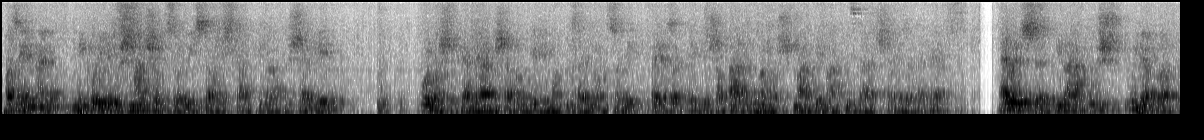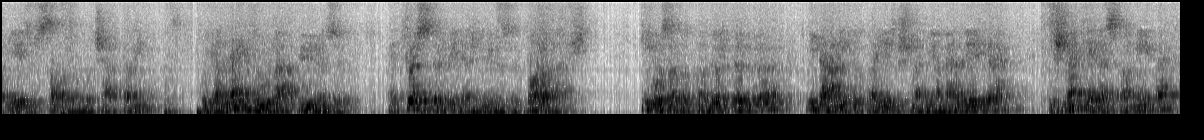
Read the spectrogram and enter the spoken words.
Azért, mert mikor Jézus másodszor visszahozták Pilátus elé, olvassuk el János Evangélium a 18. fejezetét és a párhuzamos Máté Márk fejezeteket, Először Pilátus úgy akarta Jézus szabadon bocsátani, hogy a legdurvább bűnöző, egy köztörvényes bűnöző, Barabást kihozatott a börtönből, ideállította Jézus mellé a mellédre, és megkérdezte a népet,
